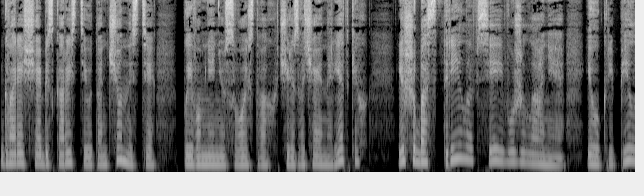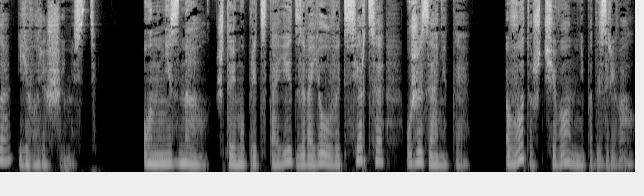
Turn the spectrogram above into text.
говорящее о бескорыстии и утонченности, по его мнению, свойствах чрезвычайно редких, лишь обострило все его желания и укрепило его решимость. Он не знал, что ему предстоит завоевывать сердце, уже занятое. Вот уж чего он не подозревал.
